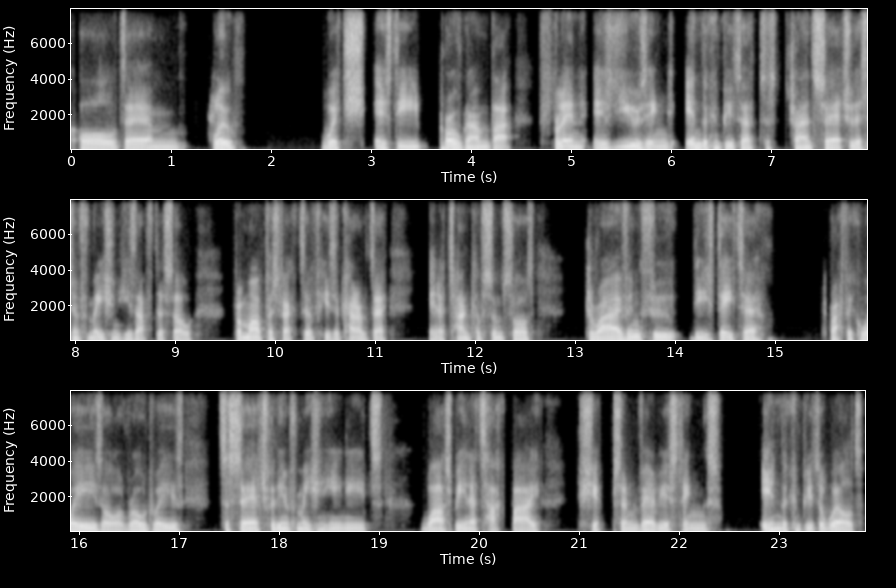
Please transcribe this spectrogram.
called um, Clu, which is the program that Flynn is using in the computer to try and search for this information he's after. So, from our perspective, he's a character in a tank of some sort, driving through these data traffic ways or roadways to search for the information he needs whilst being attacked by ships and various things in the computer world.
